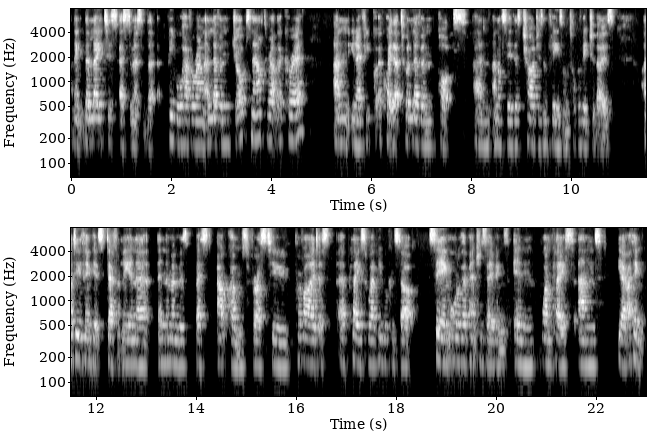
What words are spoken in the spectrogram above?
I think the latest estimates that people have around 11 jobs now throughout their career. And you know, if you equate that to 11 pots, um, and obviously there's charges and fees on top of each of those, I do think it's definitely in the in the members' best outcomes for us to provide a, a place where people can start seeing all of their pension savings in one place. And yeah, I think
